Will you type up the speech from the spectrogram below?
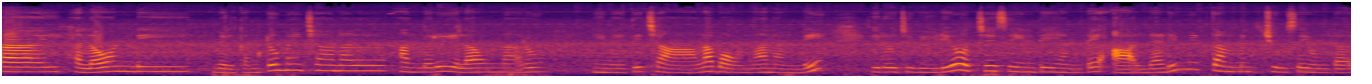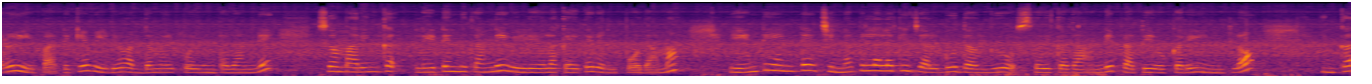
హాయ్ హలో అండి. Welcome to my channel. అందరూ ఎలా ఉన్నారు? నేనైతే చాలా బాగున్నానండి. ఈరోజు వీడియో వచ్చేసి ఏంటి అంటే ఆల్రెడీ మీకు తమ్మిల్ చూసే ఉంటారు. ఈ పాటికే వీడియో అర్థమైపోయి ఉంటుందండి. సో మరి ఇంకా లేట్ ఎందుకండి? వీడియోలకైతే వెళ్ళిపోదామా? ఏంటి అంటే చిన్నపిల్లలకి జలుబు దగ్గు వస్తుంది కదా అండి ప్రతి ఒక్కరి ఇంట్లో. ఇంకా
